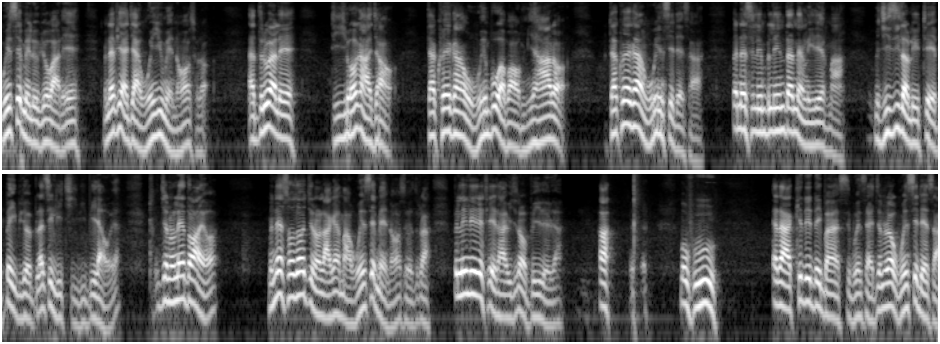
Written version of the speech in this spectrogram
ဝင်းစစ်မယ်လို့ပြောပါတယ်မနေ့ဖြန်ကြဝင်းယူမယ်နော်ဆိုတော့ အဲသူတို့ကလည်းဒီယောဂါကြောင့်ဓာတ်ခွဲခန်းကိုဝင်းဖို့အပေါင်းများတော့ဓာတ်ခွဲခန်းဝင်းစစ်တဲ့စာပနစလင်ပလင်းတန်တန်လေးထဲမှာမကြီးစီလောက်လေးထည့်ပိတ်ပြီးတော့ပလတ်စတစ်လေးချီပြီးပေးတာပေါ့ဗျာကျွန်တော်လဲသွားရောမနေ့စောစောကျွန်တော်လာခဲ့မှာဝင်းစစ်မယ်နော်ဆိုတော့သူကပလင်းလေးတွေထည့်ထားပြီးကျွန်တော်ပေးတယ်ဗျာဟာမဟုတ်ဘူးအဲ့ဒါခိတိသိပ္ပံဝင်းစစ်ကျွန်တော်တို့ဝင်းစစ်တဲ့စာ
